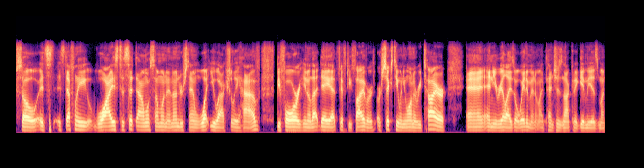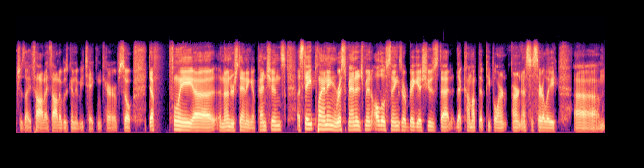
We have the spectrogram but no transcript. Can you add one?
So it's it's definitely wise to sit down with someone and understand what you actually have before you know that day at 55 or, or 60 when you want to retire, and, and you realize, oh wait a minute, my pension is not going to give me as much as I thought. I thought I was going to be taken care of. So definitely definitely uh, an understanding of pensions, estate planning, risk management. All those things are big issues that that come up that people aren't aren't necessarily um,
